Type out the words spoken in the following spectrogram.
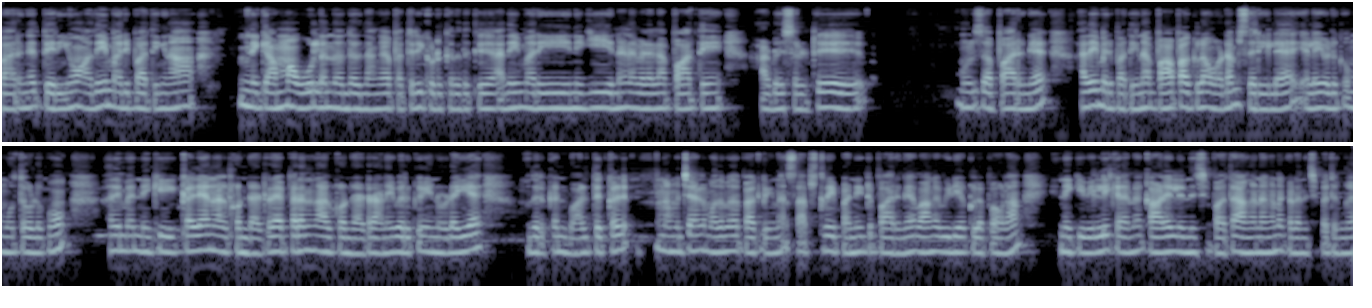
பாருங்கள் தெரியும். அதே மாதிரி பார்த்தீங்கன்னா இன்றைக்கி அம்மா ஊர்லேருந்து வந்திருந்தாங்க பத்திரிக்கை கொடுக்கறதுக்கு. அதே மாதிரி இன்றைக்கி என்னென்ன வேலைலாம் பார்த்தேன் அப்படின்னு சொல்லிட்டு முழுசாக பாருங்கள் அதே மாதிரி பார்த்திங்கன்னா பாப்பாக்கெலாம் உடம்பு சரியில்லை. இளையவளுக்கும் மூத்தவளுக்கும். அதே மாதிரி இன்றைக்கி கல்யாண நாள் கொண்டாடுற பிறந்த நாள் கொண்டாடுற அனைவருக்கும் என்னுடைய முதற்கண் வாழ்த்துக்கள். நம்ம சேனல் முத முதல் பார்க்குறீங்கன்னா சப்ஸ்கிரைப் பண்ணிவிட்டு பாருங்கள் வாங்க வீடியோக்குள்ளே போகலாம். இன்றைக்கி வெள்ளிக்கிழமை. காலையில் எழுந்திரிச்சு பார்த்தா அங்கனங்கன கிடந்துச்சு பார்த்துங்க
